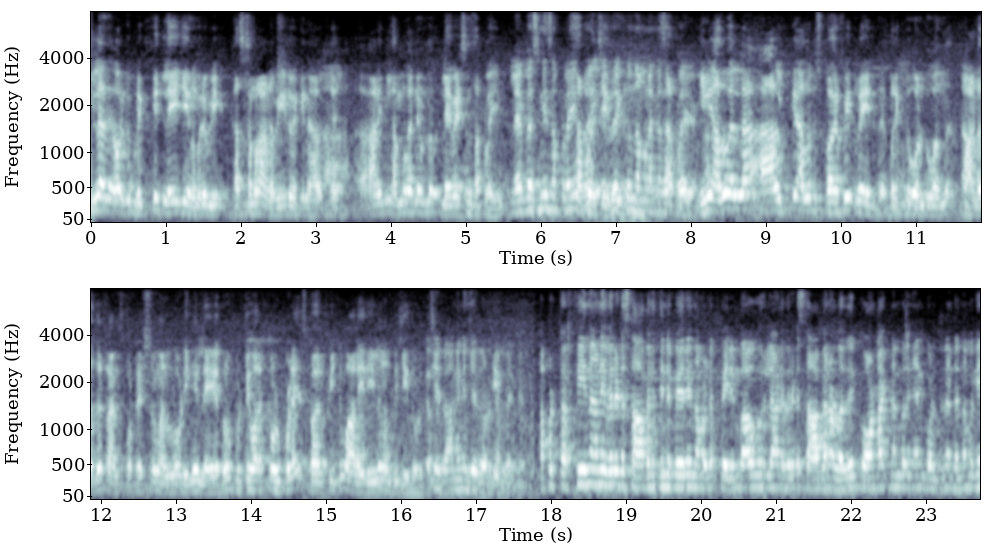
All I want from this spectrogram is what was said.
ഇല്ല അവർക്ക് ബ്രിക്ക് ലേ ചെയ്യണം. ഒരു കസ്റ്റമർ ആണ് വീട് വെക്കുന്ന ആൾക്ക്. ആണെങ്കിൽ നമ്മൾ തന്നെ ഇവിടുന്ന് ലേവേഴ്സും സപ്ലൈ ചെയ്യും. ലേബേഴ്സിന് സപ്ലൈ സപ്ലൈ ചെയ്യും ഇനി അതുമല്ല ആൾക്ക് അതൊരു സ്ക്വയർ ഫീറ്റ് റേറ്റിന് ബ്രിക്ക് കൊണ്ടുവന്ന് പണിത് ട്രാൻസ്പോർട്ടേഷനും അൺലോഡിങ് ലേബർ പുട്ടി വർക്ക് ഉൾപ്പെടെ സ്ക്വയർ ഫീറ്റ് വാളേരിയിൽ നമുക്ക് ചെയ്തു കൊടുക്കാം. അങ്ങനെ ചെയ്തു കൊടുക്കാൻ പറ്റും. അപ്പൊ ടഫി എന്നാണ് ഇവരുടെ സ്ഥാപനത്തിന്റെ പേര്. നമ്മുടെ പെരുമ്പാവൂരിലാണ് ഇവരുടെ സ്ഥാപനം ഉള്ളത്. കോൺടാക്ട് നമ്പർ ഞാൻ കൊടുത്തിട്ടുണ്ട്. നമുക്ക്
